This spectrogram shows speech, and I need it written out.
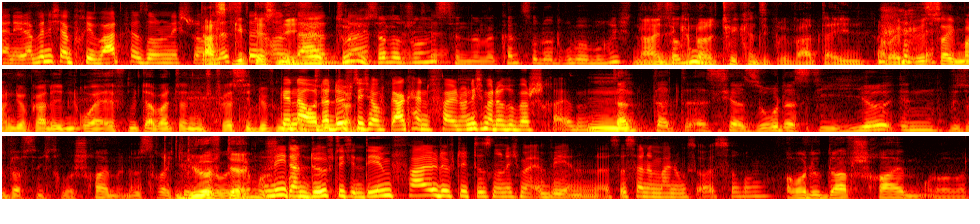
Ja, nee, da bin ich ja Privatperson, nicht Journalistin. gibt es nicht. Da, Ja, natürlich, da, sei doch Journalistin, da kannst du darüber berichten. Nein, Ist sie kann doch, natürlich kann sie privat dahin. Aber in Österreich machen die doch gerade den ORF-Mitarbeitern einen Stress, die dürfen Genau, da dürfte ich auf gar keinen Fall noch nicht mal darüber schreiben. Das, das ist ja so, dass die hier in. Wieso darfst du nicht drüber schreiben? In Österreich dürfen Dürfte. Nee, dann dürfte ich in dem Fall, dürfte ich das noch nicht mal erwähnen. Das ist ja eine Meinungsäußerung. Aber du darfst schreiben, oder was?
